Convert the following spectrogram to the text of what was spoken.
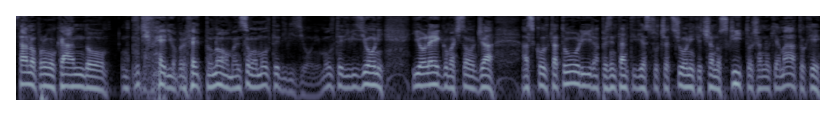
stanno provocando un putiferio, prefetto no, ma insomma molte divisioni, molte divisioni. Io leggo, ma ci sono già ascoltatori, rappresentanti di associazioni che ci hanno scritto, ci hanno chiamato, che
